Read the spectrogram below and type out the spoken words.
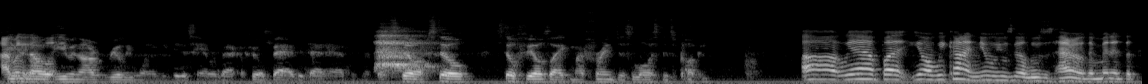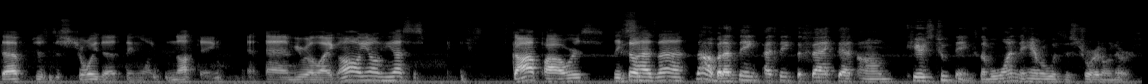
I even really though even though I really wanted to get his hammer back, I feel bad that that happened. But still, still, still feels like my friend just lost his puppy. Uh, yeah, but you know, we kind of knew he was gonna lose his hammer the minute the death just destroyed that thing like nothing, and we were like, oh, you know, he has his god powers. He still has that. No, but I think I think the fact that um here's two things. Number one, the hammer was destroyed on Earth,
